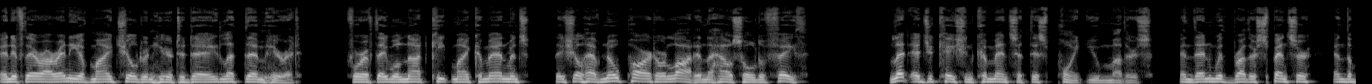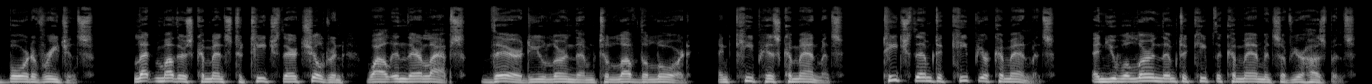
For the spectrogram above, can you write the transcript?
And if there are any of my children here today, let them hear it. For if they will not keep my commandments, they shall have no part or lot in the household of faith. Let education commence at this point, you mothers, and then with Brother Spencer and the Board of Regents. Let mothers commence to teach their children while in their laps. There do you learn them to love the Lord and keep his commandments. Teach them to keep your commandments, and you will learn them to keep the commandments of your husbands.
